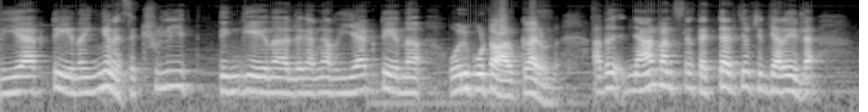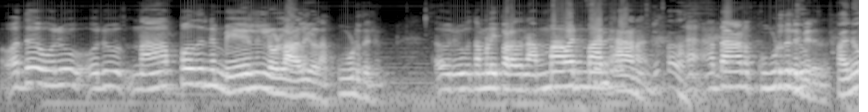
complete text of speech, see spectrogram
റിയാക്ട് ചെയ്യുന്ന ഇങ്ങനെ സെക്ഷലി തിങ്ക് ചെയ്യുന്ന അല്ലെങ്കിൽ അങ്ങനെ റിയാക്ട് ചെയ്യുന്ന ഒരു കൂട്ടം ആൾക്കാരുണ്ട്. അത് ഞാൻ മനസ്സിലാക്കി തെറ്റായിരിക്കും പക്ഷെ എനിക്കറിയില്ല. അത് ഒരു ഒരു നാൽപ്പതിന് മേളിലുള്ള ആളുകളാണ് കൂടുതലും. ഒരു നമ്മൾ ഈ പറയുന്ന അമ്മാവന്മാർ ആണ്. അതാണ് കൂടുതലും വരുന്നത്. അനു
